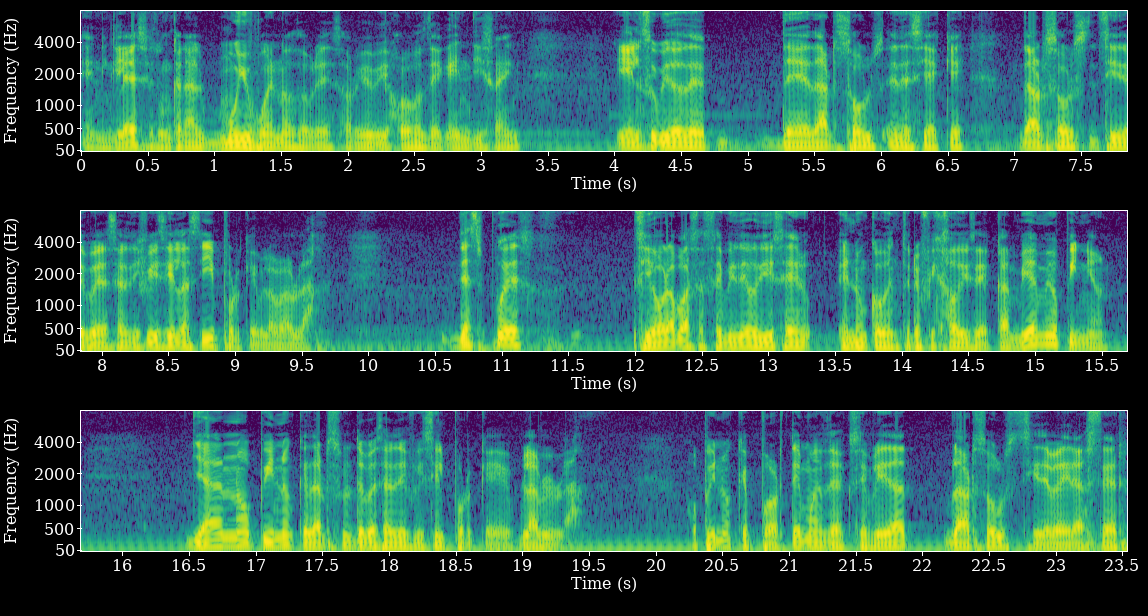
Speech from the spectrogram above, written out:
en inglés, es un canal muy bueno sobre desarrollo de videojuegos de game design. Y el subido de, de Dark Souls eh, decía que Dark Souls sí debe ser difícil así porque bla bla bla. Después, si ahora vas a hacer video, dice en un comentario fijado, dice, cambié mi opinión. Ya no opino que Dark Souls debe ser difícil porque bla bla bla. Opino que por temas de accesibilidad, Dark Souls sí debería ser,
